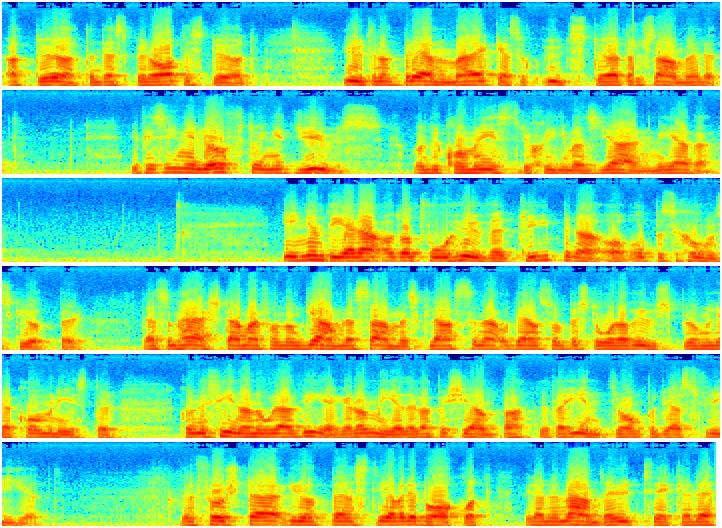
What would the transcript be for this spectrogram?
att dö den desperates död, utan att brännmärkas och utstötas ur samhället. Det finns ingen luft och inget ljus under kommunistregimens järnneve. Ingen del av de två huvudtyperna av oppositionsgrupper den som härstammar från de gamla samhällsklasserna och den som består av ursprungliga kommunister kunde finna några vägar och medel att bekämpa detta intrång på deras frihet. Den första gruppen strävade bakåt medan den andra utvecklade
